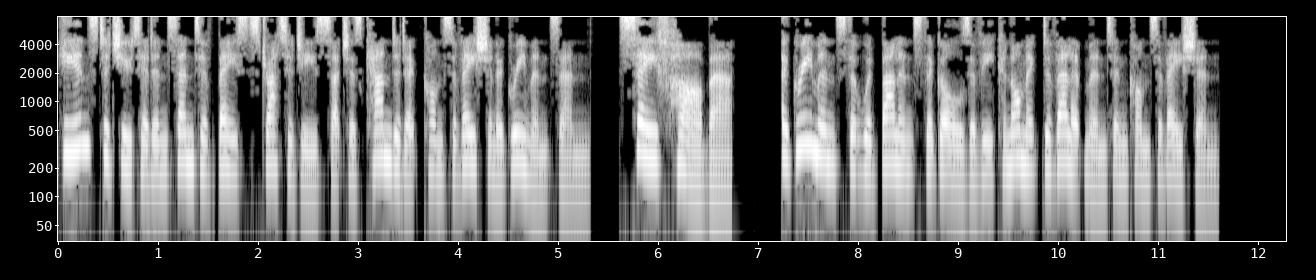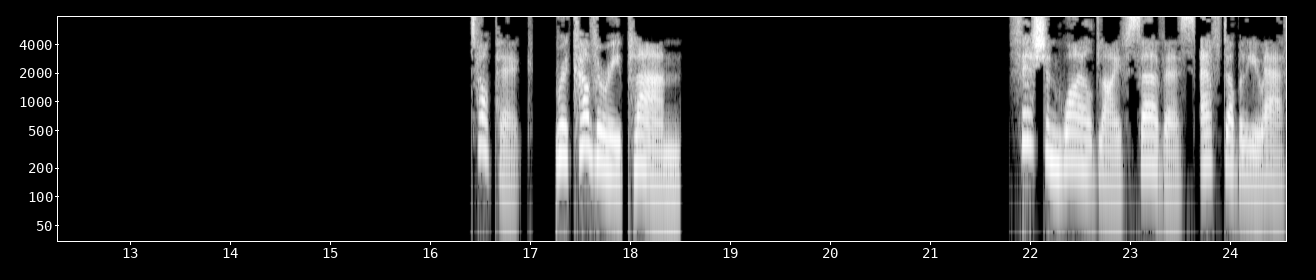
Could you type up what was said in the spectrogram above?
He instituted incentive-based strategies such as candidate conservation agreements and safe harbor agreements that would balance the goals of economic development and conservation. Topic: Recovery plan Fish and Wildlife Service FWS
